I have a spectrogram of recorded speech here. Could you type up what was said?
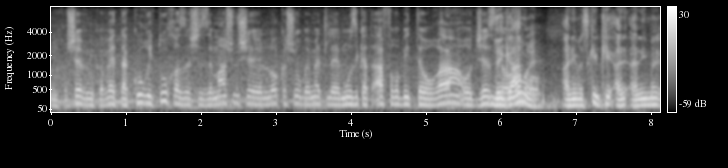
אני חושב ומקווה, את הכור היתוך הזה, שזה משהו שלא קשור באמת למוזיקת אפרוביט טהורה או ג'אז טהור. לגמרי, או- אני מסכים, כי אני, אני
